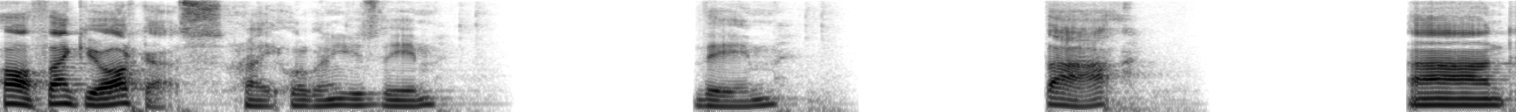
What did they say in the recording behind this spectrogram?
Oh, thank you, Arkas. Right, we're going to use them. Them. That. And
